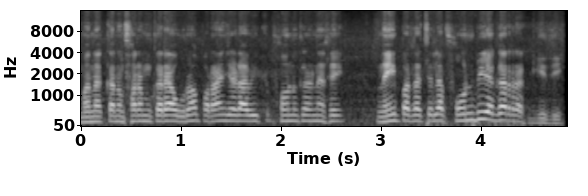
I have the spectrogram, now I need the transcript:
मैंने कन्फर्म करा उरा पर जड़ा भी फ़ोन करने से। नहीं पता चला फ़ोन भी अगर रख गई थी।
